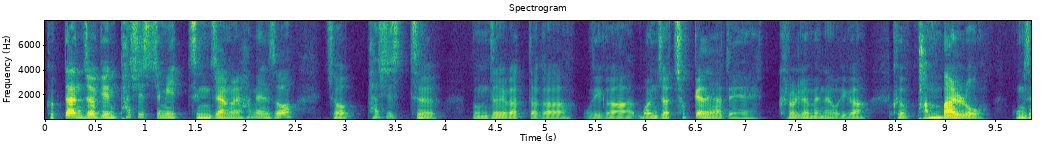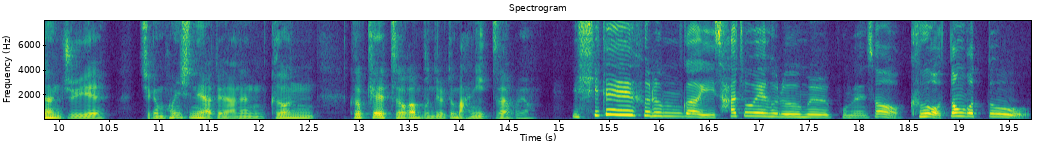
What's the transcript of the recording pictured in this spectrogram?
극단적인 파시즘이 등장을 하면서 저 파시스트 놈들 갖다가 우리가 먼저 척결해야 돼. 그러려면은 우리가 그 반발로 공산주의에 지금 헌신해야 돼 라는 그런 그렇게 들어간 분들도 많이 있더라고요. 이 시대의 흐름과 이 사조의 흐름을 보면서 그 어떤 것도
